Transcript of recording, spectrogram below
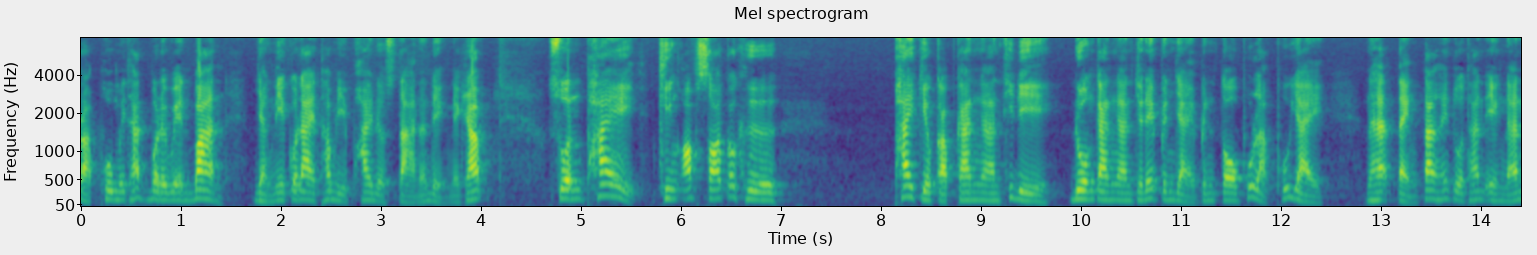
ปรับภูมิทัศน์บริเวณบ้าน อย่างนี้ก็ได้ถ้ามีไพ่เดอะสตาร์นั่นเองนะครับส่วนไพ่ King of Swords ก็คือไพ่เกี่ยวกับการงานที่ดี ดวงการงานจะได้เป็นใหญ่เป็นโตผู้หลักผู้ใหญ่ นะฮะแต่งตั้งให้ตัวท่านเองนั้น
